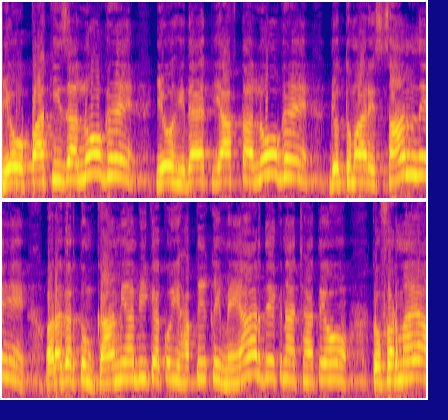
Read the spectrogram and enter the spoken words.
ये वो पाकिजा लोग हैं, ये वो हिदायत याफ्ता लोग हैं जो तुम्हारे सामने हैं। और अगर तुम कामयाबी का कोई हकीकी मैार देखना चाहते हो तो फरमाया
